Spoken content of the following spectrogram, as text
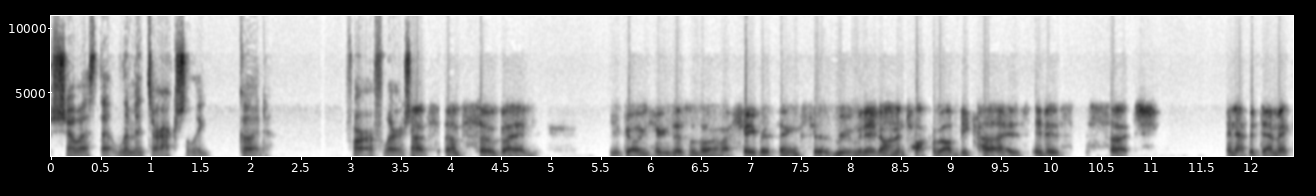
show us that limits are actually good for our flourishing? That's, I'm so glad you're going here because this was one of my favorite things to ruminate on and talk about because it is such an epidemic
